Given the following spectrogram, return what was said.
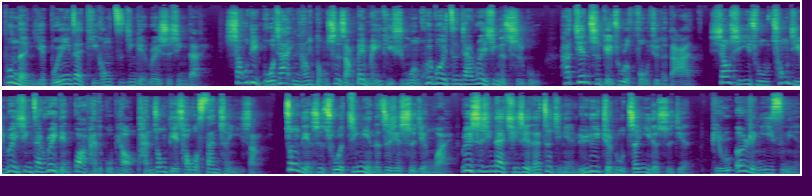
不能也不愿意再提供资金给瑞士信贷。沙乌地国家银行董事长被媒体询问会不会增加瑞信的持股，他坚持给出了否决的答案。消息一出，冲击瑞信在瑞典挂牌的股票盘中跌超过三成以上。重点是，除了今年的这些事件外，瑞士信贷其实也在这几年屡屡卷入争议的事件。比如，二零一四年，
